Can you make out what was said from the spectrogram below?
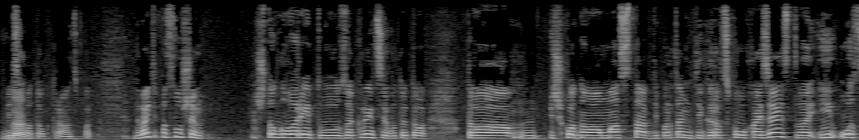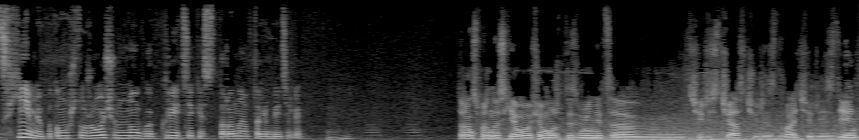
весь Да. поток транспорта. Давайте послушаем, что говорит о закрытии вот этого, этого пешеходного моста в департаменте городского хозяйства и о схеме, потому что уже очень много критики со стороны автолюбителей. Транспортная схема вообще может измениться через час, через два, через день,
